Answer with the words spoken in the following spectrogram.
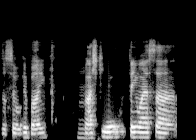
do seu rebanho. Hum. Eu acho que eu tenho essa,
